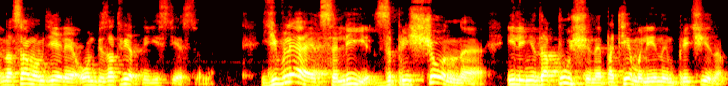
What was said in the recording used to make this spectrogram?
на самом деле он безответный, естественно. Является ли запрещенное или недопущенное по тем или иным причинам,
